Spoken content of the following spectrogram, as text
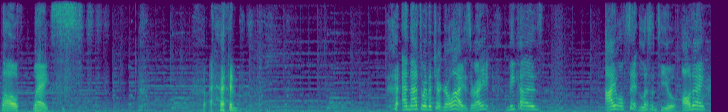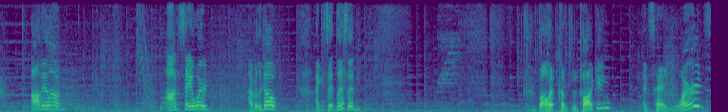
both ways. and and that's where the trigger lies, right? Because I will sit and listen to you all day, all day long. I don't say a word. I really don't. I can sit listen. But when it comes to talking and saying words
